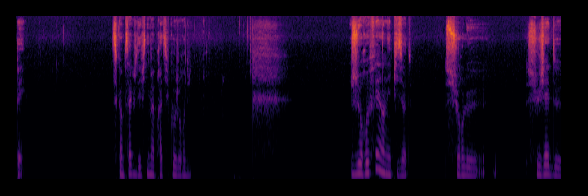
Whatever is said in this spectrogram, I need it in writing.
paix. C'est comme ça que je définis ma pratique aujourd'hui. Je refais un épisode sur le sujet de,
